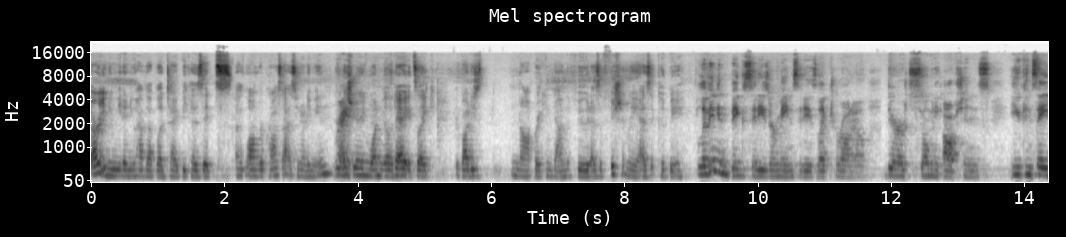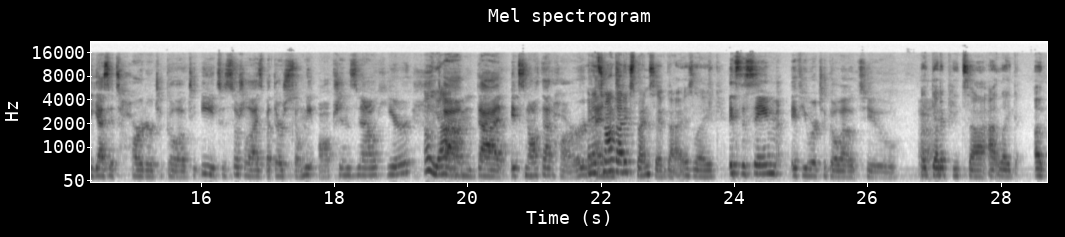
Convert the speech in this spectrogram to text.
are eating meat and you have that blood type because it's a longer process you know what i mean Right. unless you're eating one meal a day it's like your body's not breaking down the food as efficiently as it could be living in big cities or main cities like Toronto, there are so many options. You can say yes, it's harder to go out to eat to socialize, but there are so many options now here. oh yeah Um, that it's not that hard, and it's not that expensive guys like It's the same if you were to go out to like get a um, pizza at like a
